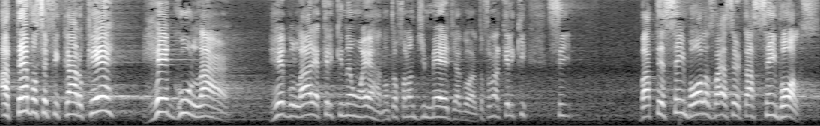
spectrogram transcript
Até você ficar o quê? regular. Regular é aquele que não erra, não estou falando de média agora, estou falando aquele que se bater 100 bolas vai acertar 100 bolas.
